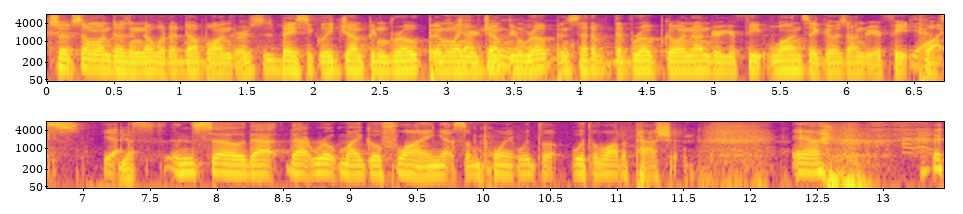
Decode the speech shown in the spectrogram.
So if someone doesn't know what a double under is, it's basically jumping rope, and when you're Jumping- jumping rope, instead of the rope going under your feet once, it goes under your feet Yes. twice. Yes. And so that, that rope might go flying at some point with the, with a lot of passion. And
